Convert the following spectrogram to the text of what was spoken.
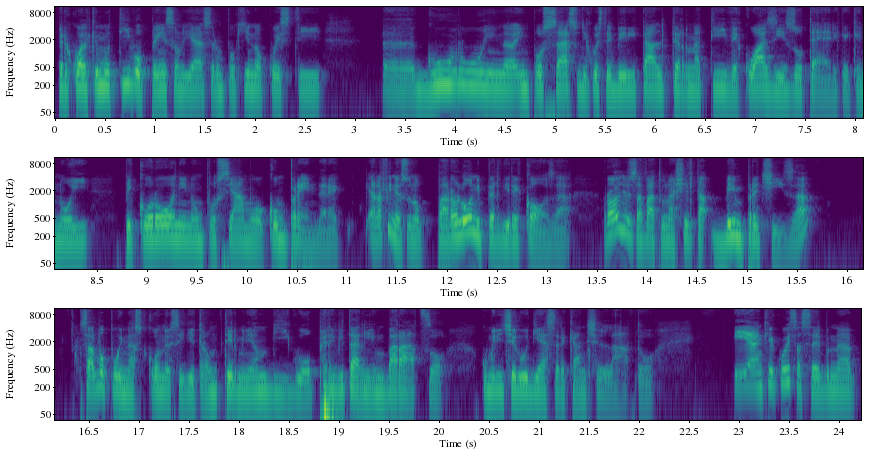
per qualche motivo pensano di essere un pochino questi eh, guru in, in possesso di queste verità alternative quasi esoteriche che noi pecoroni non possiamo comprendere. Alla fine sono paroloni per dire cosa. Rogers ha fatto una scelta ben precisa, salvo poi nascondersi dietro a un termine ambiguo per evitare l'imbarazzo, come dice lui, di essere cancellato. E anche questa sarebbe una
